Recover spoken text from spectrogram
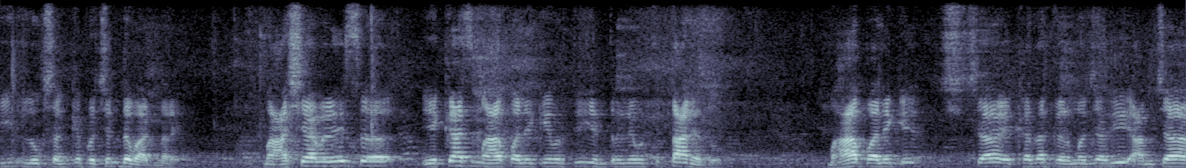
ही लोकसंख्या प्रचंड वाढणार आहे. मग अशा वेळेस एकाच महापालिकेवरती यंत्रणेवरती ताण येतो. महापालिकेच्या एखादा कर्मचारी आमच्या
